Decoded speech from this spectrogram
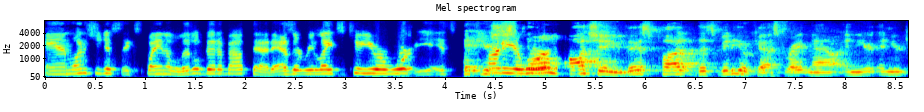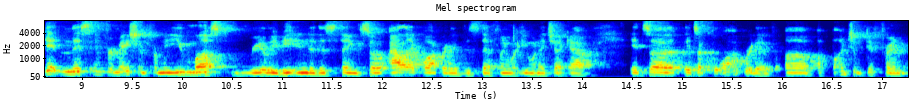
And why don't you just explain a little bit about that as it relates to your work? It's if part of your work. Watching this pod, this video cast right now, and you're and you're getting this information from me, you must really be into this thing. So, Ally Cooperative is definitely what you want to check out. It's a it's a cooperative of a bunch of different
